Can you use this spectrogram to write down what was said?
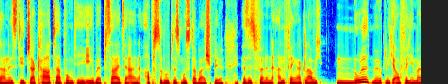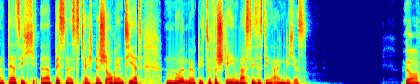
dann ist die jakarta.de Webseite ein absolutes Musterbeispiel. Es ist für einen Anfänger, glaube ich, null möglich, auch für jemand, der sich äh, businesstechnisch orientiert, null möglich zu verstehen, was dieses Ding eigentlich ist. Ja.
